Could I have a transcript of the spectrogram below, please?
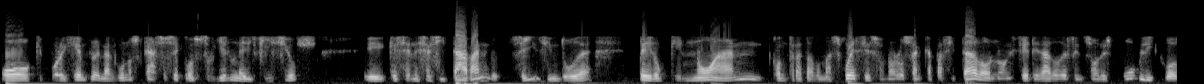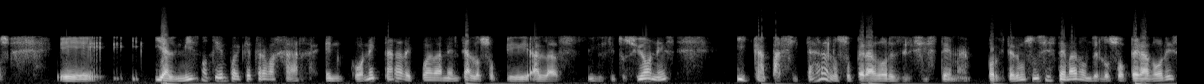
o que, por ejemplo, en algunos casos se construyeron edificios eh, que se necesitaban, sí, sin duda, pero que no han contratado más jueces o no los han capacitado, no han generado defensores públicos eh, y al mismo tiempo hay que trabajar en conectar adecuadamente a los eh, a las instituciones y capacitar a los operadores del sistema, porque tenemos un sistema donde los operadores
